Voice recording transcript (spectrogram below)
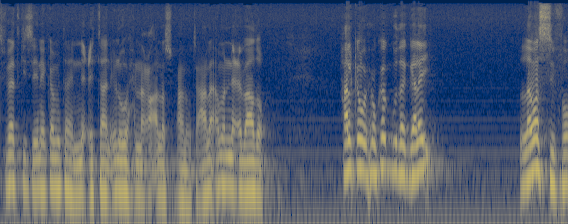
sifaadkiisa inay ka mid tahay nicitaan inuu wax naco alla subxana wa tacala ama necbaado. Halkan wuxuu ka gudagalay laba sifo.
